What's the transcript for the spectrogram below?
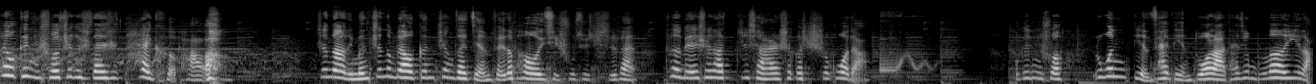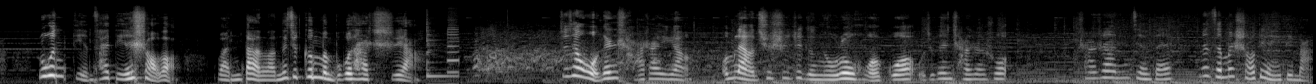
哎，我跟你说，这个实在是太可怕了，真的，你们真的不要跟正在减肥的朋友一起出去吃饭，特别是他之前还是个吃货的。我跟你说，如果你点菜点多了，他就不乐意了；如果你点菜点少了，完蛋了，那就根本不够他吃呀。就像我跟查查一样，我们俩去吃这个牛肉火锅，我就跟查查说：“查查，你减肥，那咱们少点一点吧。”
